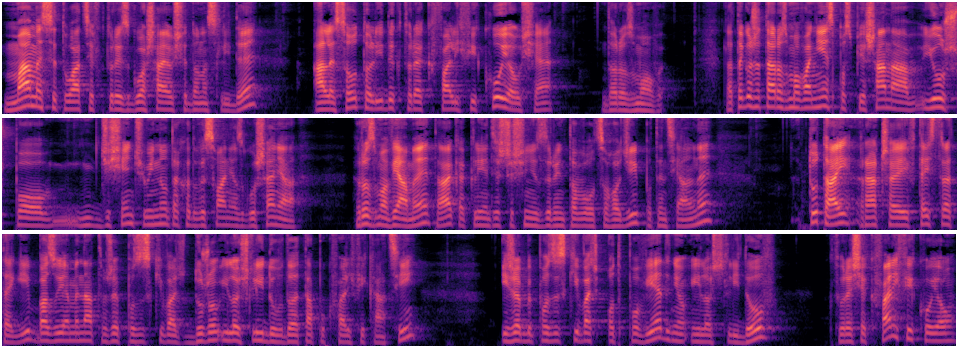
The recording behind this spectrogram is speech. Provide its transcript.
mamy sytuację, w której zgłaszają się do nas lidy, ale są to lidy, które kwalifikują się do rozmowy. Dlatego, że ta rozmowa nie jest pospieszana już po 10 minutach od wysłania zgłoszenia. Rozmawiamy, tak, a klient jeszcze się nie zorientował o co chodzi, potencjalny. Tutaj raczej w tej strategii bazujemy na tym, żeby pozyskiwać dużą ilość lidów do etapu kwalifikacji, i żeby pozyskiwać odpowiednią ilość lidów, które się kwalifikują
